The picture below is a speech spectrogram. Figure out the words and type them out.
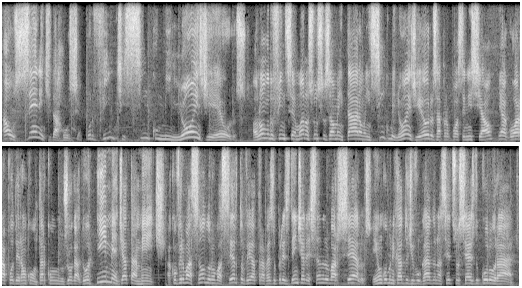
ao Zenit da Rússia por 25 milhões de euros. Ao longo do fim de semana, os russos aumentaram em 5 milhões de euros a proposta inicial e agora poderão contar com um jogador imediatamente. A confirmação do novo acerto veio através do presidente Alessandro Barcelos em um comunicado divulgado nas redes sociais do Colorado.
